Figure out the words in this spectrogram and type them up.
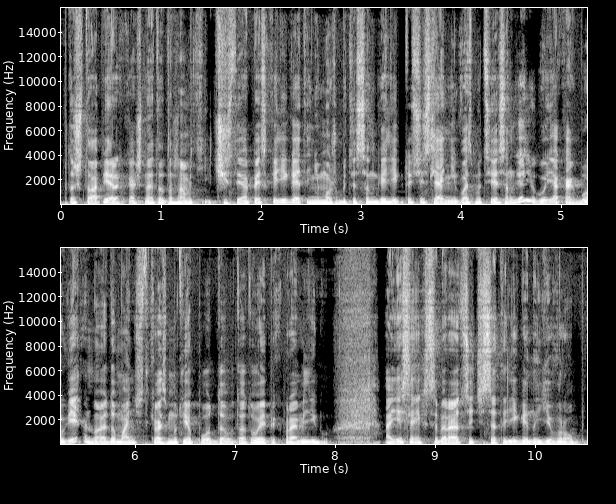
потому что, во-первых, конечно, это должна быть чисто Европейская лига, это не может быть СНГ лига, то есть если они возьмут себе СНГ лигу, я как бы уверен, но я думаю, они все-таки возьмут ее под вот эту Epic Prime лигу. А если они собираются идти с этой лигой на Европу,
